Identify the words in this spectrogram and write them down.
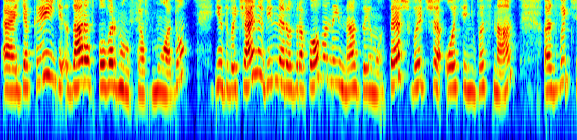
е, який зараз повернувся в моду. І, звичайно, він не розрахований на зиму. Це швидше осінь-весна. Е, звич...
